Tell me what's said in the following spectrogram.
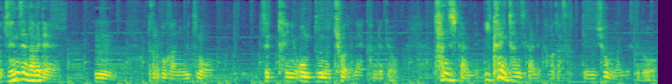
う全然ダメで。うん。だから僕はあのいつも絶対に温風の強でね髪の毛を短時間でいかに短時間で乾かすかっていう勝負なんですけど、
